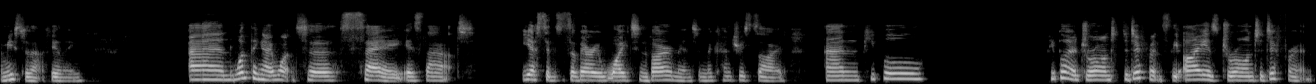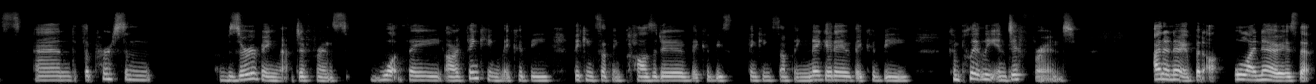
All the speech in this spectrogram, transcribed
I'm used to that feeling. And one thing I want to say is that yes, it's a very white environment in the countryside, and people people are drawn to difference. The eye is drawn to difference, and the person observing that difference, what they are thinking, they could be thinking something positive, they could be thinking something negative, they could be completely indifferent. I don't know, but uh, all I know is that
